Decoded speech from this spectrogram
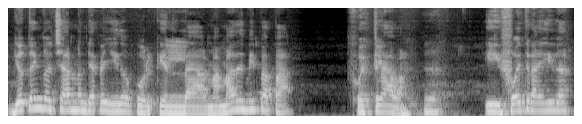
yo tengo Charman de apellido porque la mamá de mi papá fue esclava y fue traída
